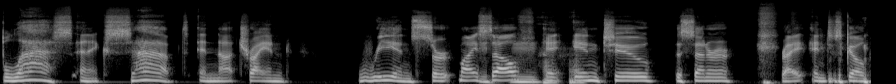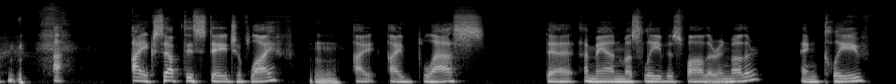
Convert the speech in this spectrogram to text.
bless and accept and not try and reinsert myself Mhm. i- into the center, right? And just go, I, I accept this stage of life. Mm. I, I bless that a man must leave his father and mother and cleave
